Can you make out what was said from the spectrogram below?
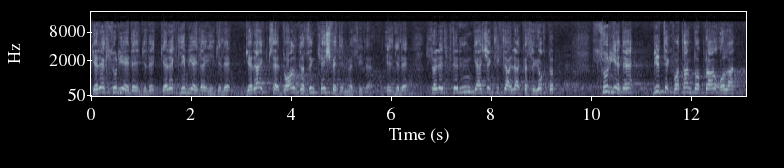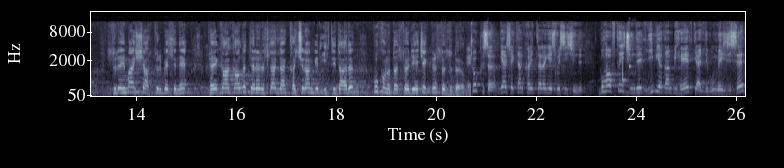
gerek Suriye ile ilgili, gerek Libya ile ilgili, gerekse doğal gazın keşfedilmesiyle ilgili söylediklerinin gerçeklikle alakası yoktur. Suriye'de bir tek vatan toprağı olan Süleyman Şah Türbesi'ni PKK'lı teröristlerle kaçıran bir iktidarın bu konuda söyleyecek bir sözü de yok. Çok kısa gerçekten kayıtlara geçmesi içindi. Bu hafta içinde Libya'dan bir heyet geldi bu meclise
